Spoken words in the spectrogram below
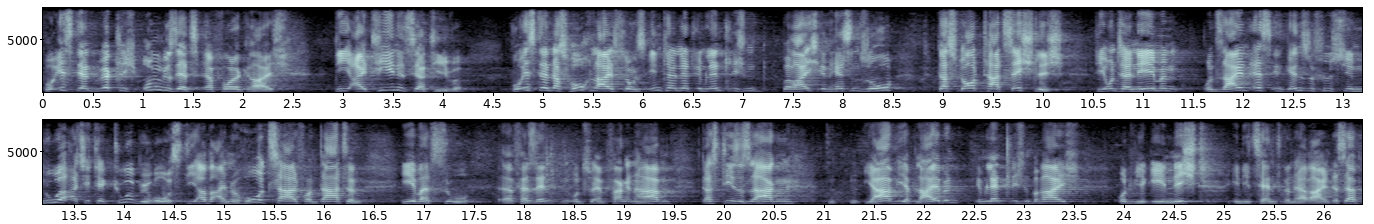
Wo ist denn wirklich umgesetzt erfolgreich die IT-Initiative? Wo ist denn das Hochleistungs-Internet im ländlichen Bereich in Hessen so, dass dort tatsächlich die Unternehmen und seien es in Gänsefüßchen nur Architekturbüros, die aber eine hohe Zahl von Daten jeweils zu äh, versenden und zu empfangen haben, dass diese sagen, ja, wir bleiben im ländlichen Bereich, und wir gehen nicht in die Zentren herein. Deshalb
